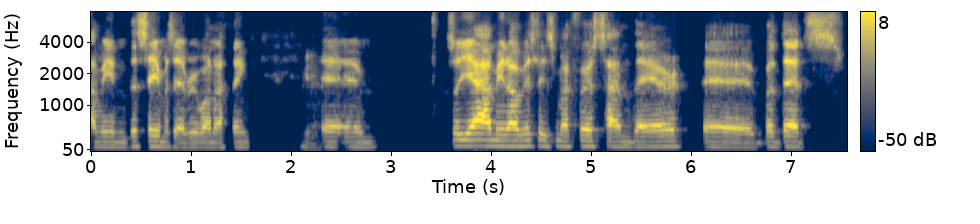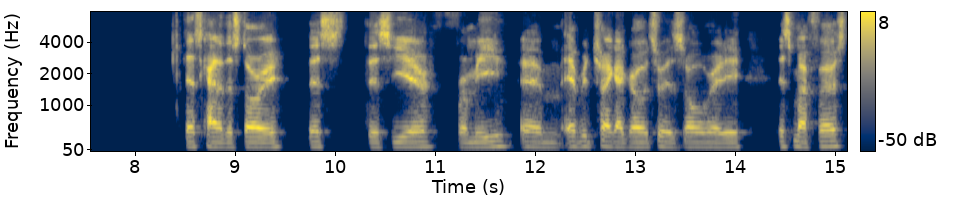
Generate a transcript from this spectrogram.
I mean, the same as everyone, I think. Yeah. Um, so yeah, I mean, obviously it's my first time there, uh, but that's that's kind of the story this this year for me. Um, every track I go to is already it's my first.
